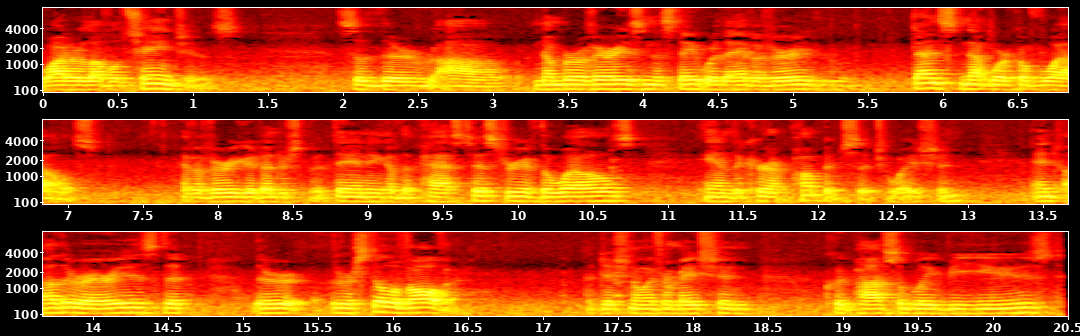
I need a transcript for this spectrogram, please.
water level changes. So there are a number of areas in the state where they have a very dense network of wells, have a very good understanding of the past history of the wells and the current pumpage situation, and other areas that they're, they're still evolving. Additional information could possibly be used,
